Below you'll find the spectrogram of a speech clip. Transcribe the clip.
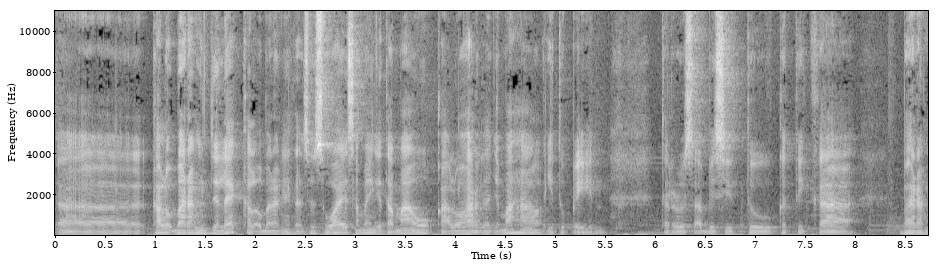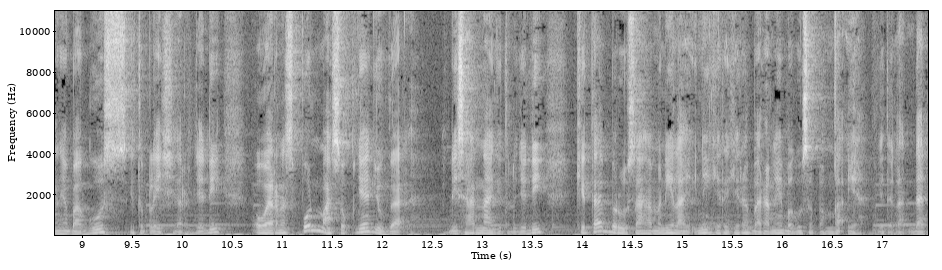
uh, kalau barang jelek kalau barangnya nggak sesuai sama yang kita mau kalau harganya mahal itu pain. Terus abis itu ketika barangnya bagus itu pleasure. Jadi awareness pun masuknya juga di sana gitu loh. Jadi kita berusaha menilai ini kira-kira barangnya bagus apa enggak ya gitu kan. Dan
